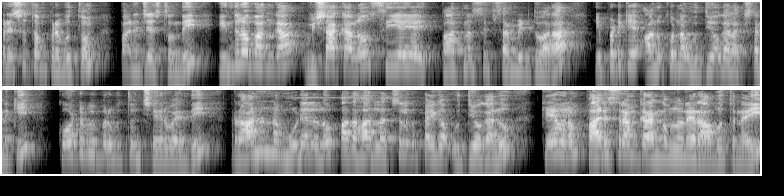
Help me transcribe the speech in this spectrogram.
ప్రస్తుతం ప్రభుత్వం పనిచేస్తుంది. ఇందులో భాగంగా విశాఖలో సిఐఐ పార్ట్నర్షిప్ సమ్మిట్ ద్వారా ఇప్పటికే అనుకున్న ఉద్యోగ లక్ష్యానికి కూటమి ప్రభుత్వం చేరువైంది. రానున్న మూడేళ్ళలో పదహారు లక్షలకు పైగా ఉద్యోగాలు కేవలం పారిశ్రామిక రంగంలోనే రాబోతున్నాయి.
